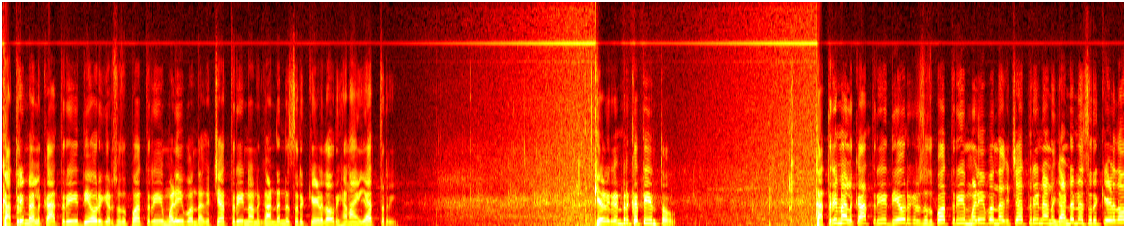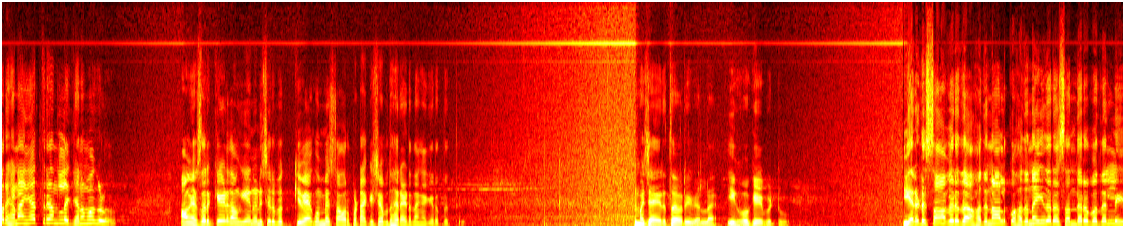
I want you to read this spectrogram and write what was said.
ಕಾತ್ರಿ ಮೇಲೆ ಕಾತ್ರಿ, ದೇವ್ರಿಗೆ ಇರ್ಸೋದು ಪತ್ರಿ, ಮಳೆ ಬಂದಾಗ ಛತ್ರಿ ನನ್ನ ಗಂಡನ ಹೆಸರು ಕೇಳಿದವ್ರು ಹೆಣ ಎತ್ರಿ. ಕೇಳಿರೇನ್ರಿ ಕತಿ ಇಂಥವು. ಕತ್ರಿ ಮೇಲೆ ಕಾತ್ರಿ, ದೇವ್ರಿಗೆ ಇರಿಸೋದು ಪತ್ರಿ, ಮಳೆ ಬಂದಾಗ ಚಾತ್ರಿ ನನ್ನ ಗಂಡನ ಹೆಸರು ಕೇಳಿದವ್ರು, ಹೆಣ ಎತ್ರಿ ಅಂದ್ಲಕ್ಕೆ ಹೆಣ್ಮಗಳು. ಅವ್ನ ಹೆಸರು ಕೇಳಿದವ್ ಏನು ಅನಿಸಿರ್ಬೇಕು? ಕಿವ್ಯಾಗ ಒಮ್ಮೆ ಸಾವಿರ ಪಟಾಕಿ ಶಬ್ದ ಹರಡಿದಂಗೆ ಆಗಿರ್ತೈತಿ. ಮಜಾ ಇರ್ತಾವ್ರಿ ಇವೆಲ್ಲ. ಈಗ ಹೋಗೇ ಬಿಟ್ಟು. ಎರಡು ಸಾವಿರದ ಹದಿನಾಲ್ಕು, ಹದಿನೈದರ ಸಂದರ್ಭದಲ್ಲಿ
